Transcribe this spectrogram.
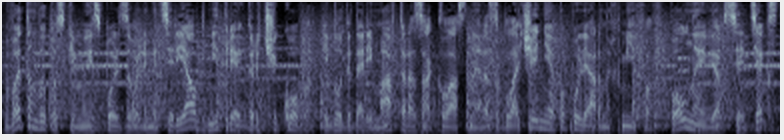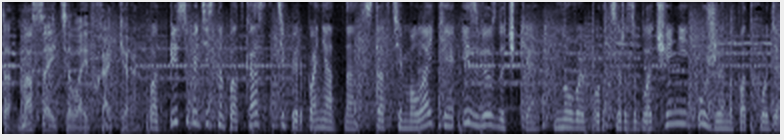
В этом выпуске мы использовали материал Дмитрия Горчакова и благодарим автора за классное разоблачение популярных мифов. Полная версия текста на сайте Лайфхакера. Подписывайтесь на подкаст «Теперь понятно». Ставьте ему лайки и звездочки. Новая порция разоблачений уже на подходе.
